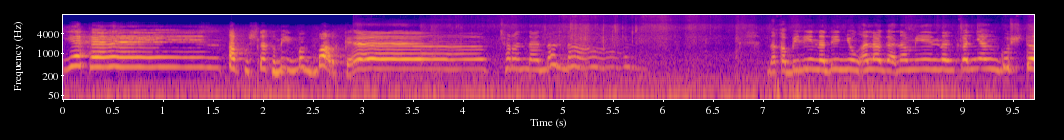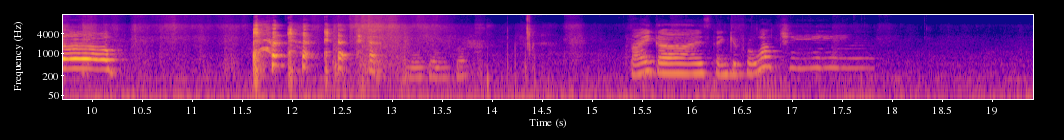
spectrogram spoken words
Yehey! Tapos na kaming mag-market! Charanalala! Nakabili na din yung alaga namin ng kanyang gusto! Bye guys! Thank you for watching!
